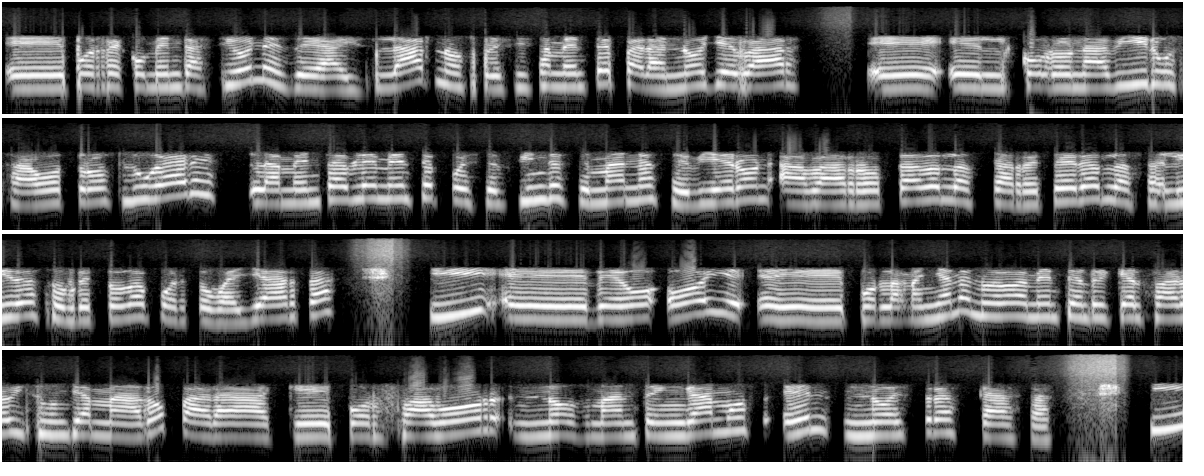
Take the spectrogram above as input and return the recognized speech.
eh, pues recomendaciones de aislarnos precisamente para no llevar eh, el coronavirus a otros lugares. Lamentablemente, pues el fin de semana se vieron abarrotadas las carreteras, las salidas, sobre todo a Puerto Vallarta, y eh, de hoy por la mañana nuevamente Enrique Alfaro hizo un llamado para que por favor nos mantengamos en nuestras casas. Y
